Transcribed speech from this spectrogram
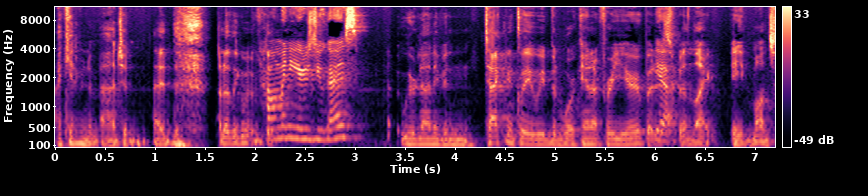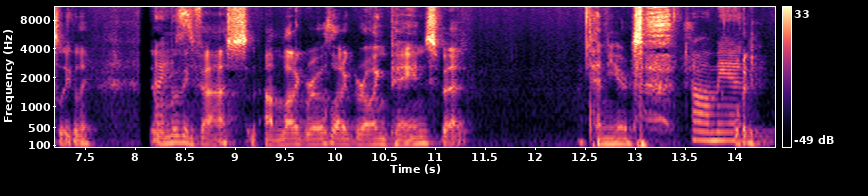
I can't even imagine. I, I don't think we- How many years do you guys? we're not even technically we've been working on it for a year, but it's been like eight months legally. We're moving fast. Um, a lot of growth, a lot of growing pains, but 10 years. Oh man,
